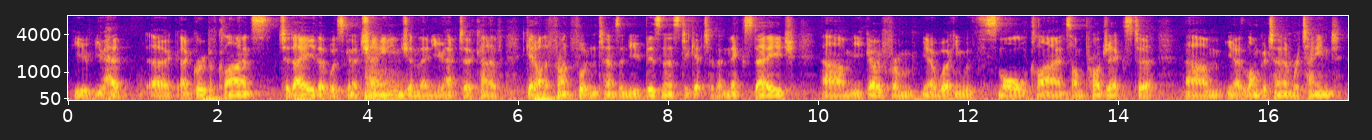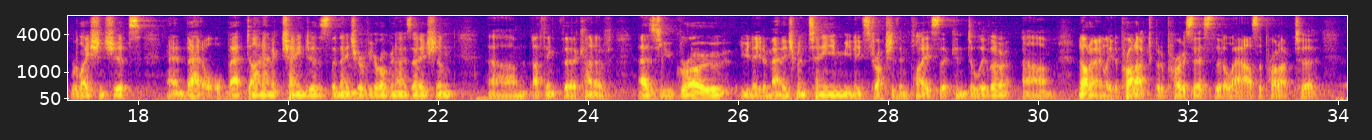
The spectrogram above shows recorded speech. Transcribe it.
you you had a, a, group of clients today that was going to change, and then you had to kind of get on the front foot in terms of new business to get to the next stage. Um, you go from you know working with small clients on projects to um, you know longer term retained relationships, and that all, that dynamic changes the nature of your organization. Um, I think the kind of as you grow, you need a management team, you need structures in place that can deliver um, not only the product, but a process that allows the product to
